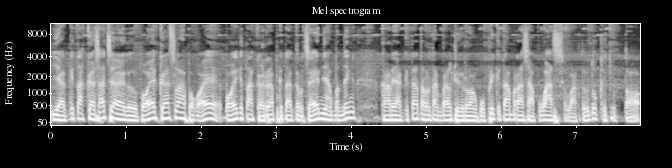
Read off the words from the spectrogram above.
ya kita gas aja gitu. Pokoknya gas lah, pokoknya pokoknya kita garap, kita kerjain. Yang penting karya kita tertempel di ruang publik, kita merasa puas. Waktu itu gitu toh.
